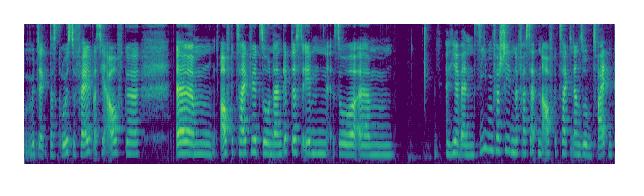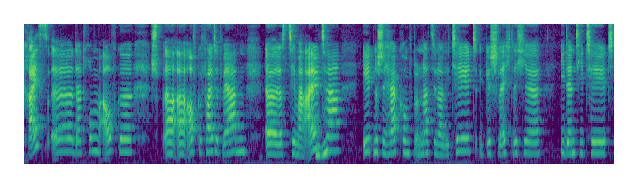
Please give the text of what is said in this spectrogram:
mit der, das größte Feld, was hier aufge, ähm, aufgezeigt wird. So, und dann gibt es eben so, ähm, hier werden sieben verschiedene Facetten aufgezeigt, die dann so im zweiten Kreis äh, darum aufge, äh, äh, aufgefaltet werden. Äh, das Thema Alter, mhm. ethnische Herkunft und Nationalität, geschlechtliche Identität,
